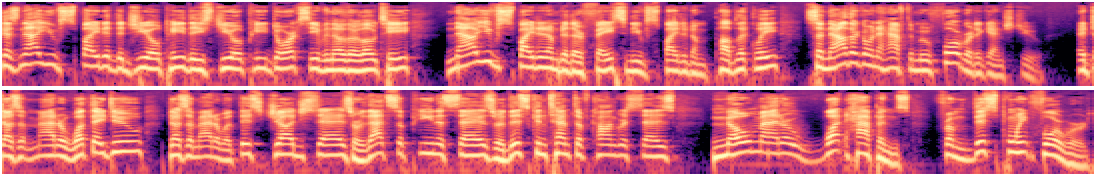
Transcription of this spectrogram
because now you've spited the GOP, these GOP dorks, even though they're low T. Now you've spited them to their face and you've spited them publicly. So now they're going to have to move forward against you. It doesn't matter what they do. Doesn't matter what this judge says or that subpoena says or this contempt of Congress says. No matter what happens from this point forward,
